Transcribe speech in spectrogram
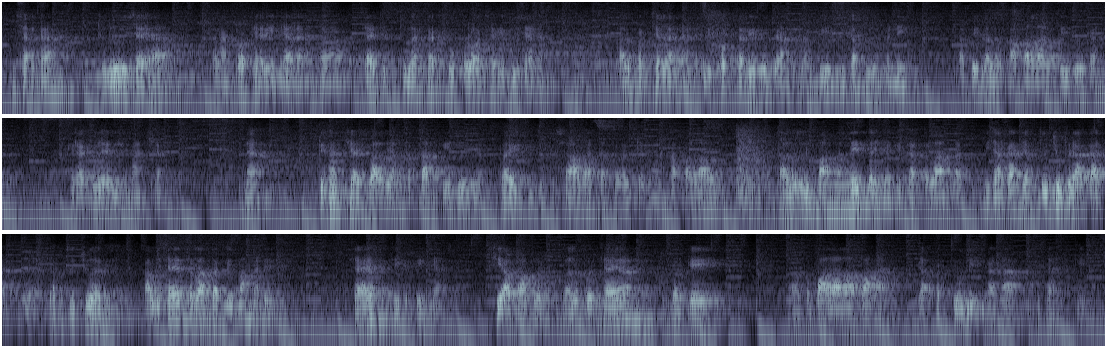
misalkan dulu saya transport dari darat ke saya kebetulan ke Pulau Seribu sana. Kalau perjalanan helikopter itu kan lebih 30 menit. Tapi kalau kapal laut itu kan kira-kira 5 jam. Nah dengan jadwal yang ketat gitu ya baik itu pesawat atau dengan kapal laut kalau 5 menit aja kita terlambat. Misalkan jam 7 berangkat jam 7 harus kalau saya terlambat 5 menit saya mesti ketinggalan. Siapa pun walaupun saya sebagai uh, kepala lapangan nggak peduli karena kita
